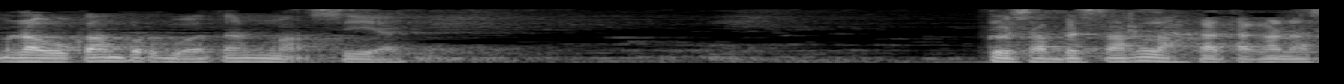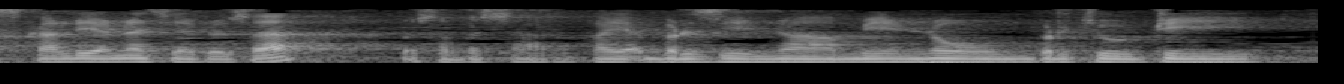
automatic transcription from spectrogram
Melakukan perbuatan maksiat. Dosa besar lah katakanlah sekalian aja dosa dosa besar kayak berzina, minum, berjudi,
